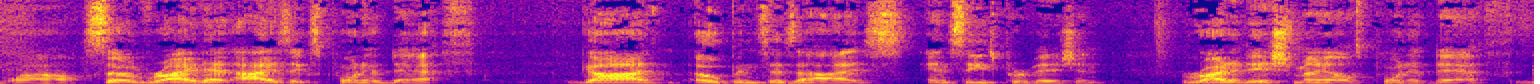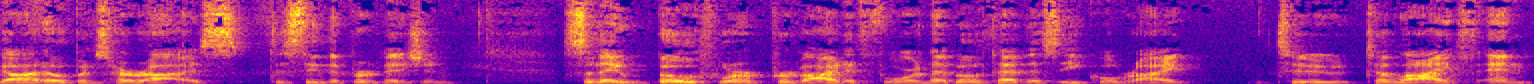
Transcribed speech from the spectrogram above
Wow. So, right at Isaac's point of death, God opens his eyes and sees provision. Right at Ishmael's point of death, God opens her eyes to see the provision. So they both were provided for. They both had this equal right to to life. And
